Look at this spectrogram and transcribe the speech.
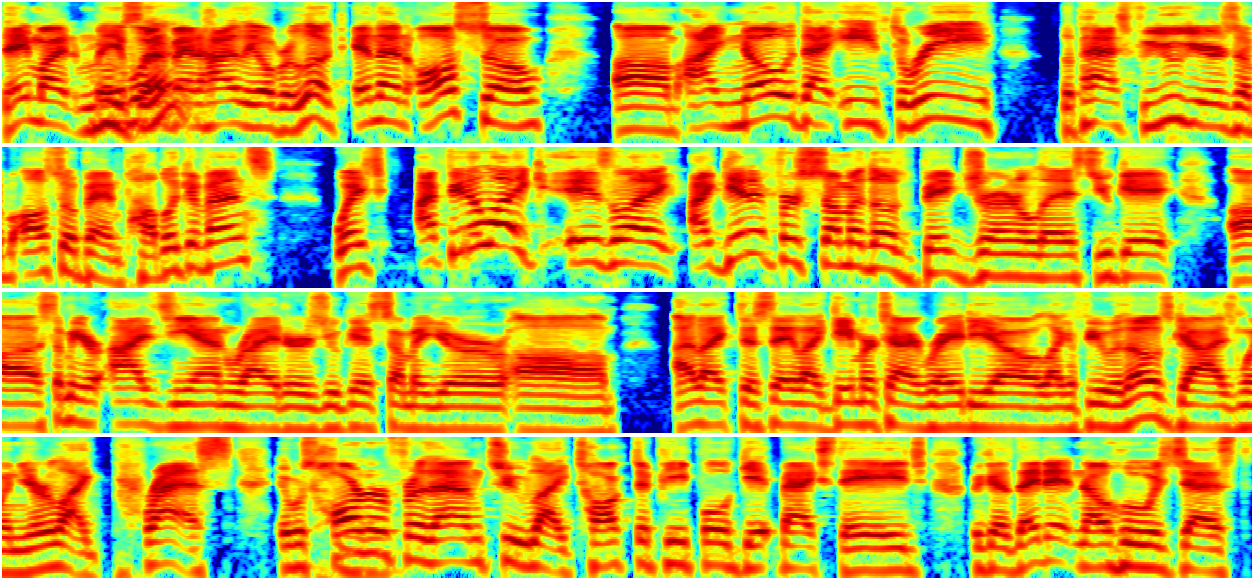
They might it would have been highly overlooked. And then also, um, I know that E3 the past few years have also been public events which I feel like is like I get it for some of those big journalists. You get uh, some of your IGN writers, you get some of your um, I like to say like Gamertag Radio, like a few of those guys, when you're like press, it was harder mm-hmm. for them to like talk to people, get backstage because they didn't know who was just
